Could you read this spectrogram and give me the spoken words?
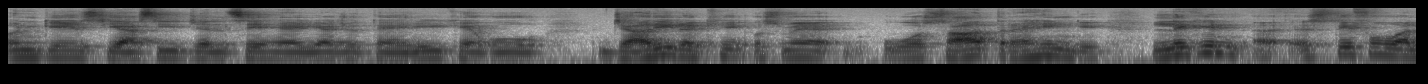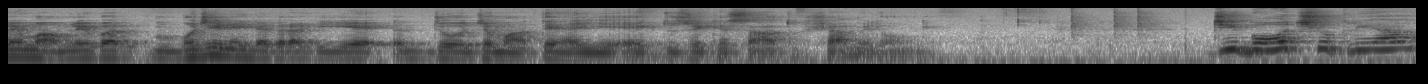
उनके सियासी जलसे है या जो तहरीक है वो जारी रखें, उसमें वो साथ रहेंगे। लेकिन इस्तीफ़ों वाले मामले पर मुझे नहीं लग रहा कि ये जो जमातें हैं, ये एक दूसरे के साथ शामिल होंगे। जी, बहुत शुक्रिया।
